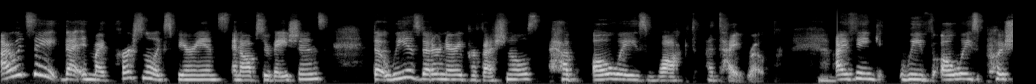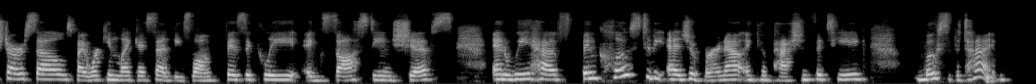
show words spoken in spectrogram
I would say that in my personal experience and observations, that we as veterinary professionals have always walked a tightrope. Mm-hmm. I think we've always pushed ourselves by working, like I said, these long, physically exhausting shifts. And we have been close to the edge of burnout and compassion fatigue most of the time.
